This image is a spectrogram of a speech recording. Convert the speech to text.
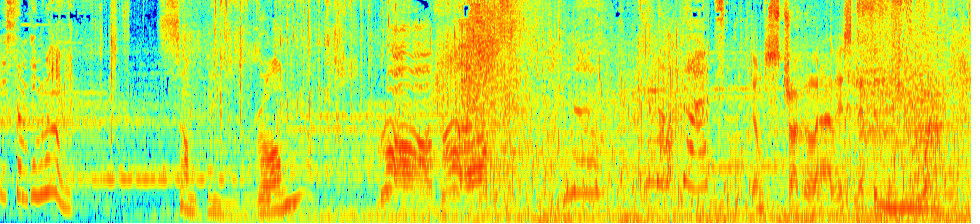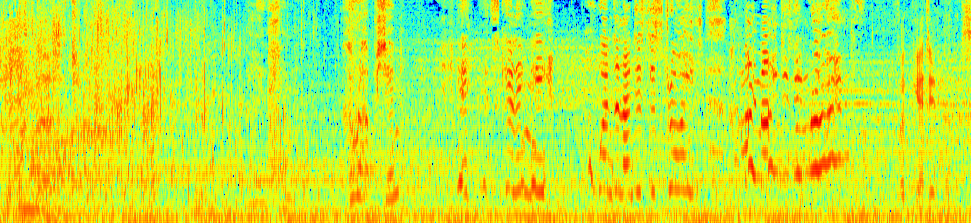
is something wrong? Something wrong? No, not that! Don't struggle, Alice. Let the new Wonderland emerge. Pollution. Corruption. I- It's killing me. Wonderland is destroyed. My mind is in ruins. Forget it, Alice.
